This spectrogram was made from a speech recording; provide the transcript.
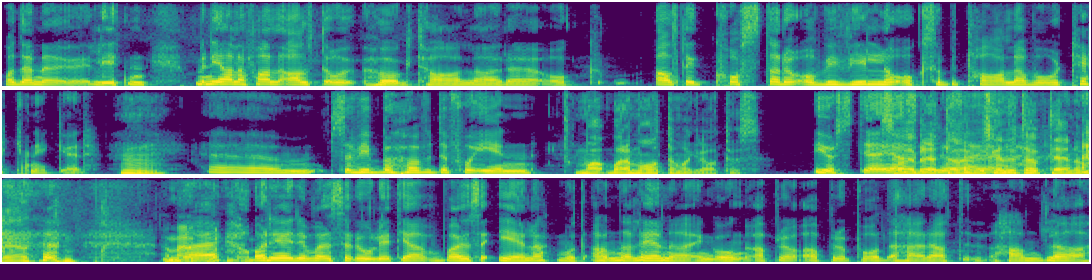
Och den är liten. Men i alla fall allt och högtalare och allt det kostade och vi ville också betala vår tekniker. Mm. Ehm, så vi behövde få in Ma, bara maten var gratis. Just det. Som jag skulle berättade, vi ska säga. inte ta upp det ännu mer. Nej. Och det, det var så roligt, jag var ju så elak mot Anna-Lena en gång apro- apropå det här att handla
